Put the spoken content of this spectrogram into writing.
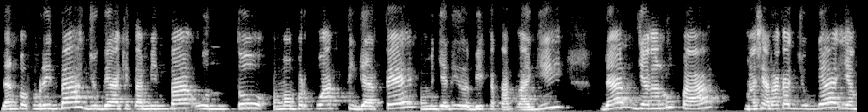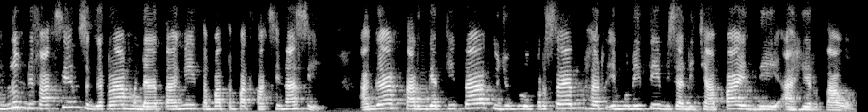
Dan pemerintah juga kita minta untuk memperkuat 3T menjadi lebih ketat lagi dan jangan lupa masyarakat juga yang belum divaksin segera mendatangi tempat-tempat vaksinasi agar target kita 70% herd immunity bisa dicapai di akhir tahun.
